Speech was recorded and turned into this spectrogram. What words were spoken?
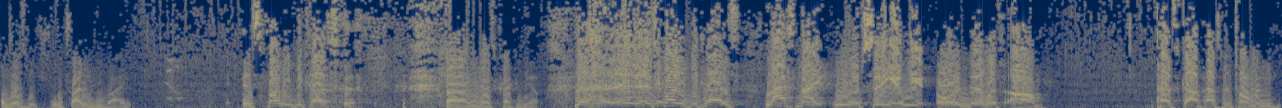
of those which will try to do right. It's funny because oh, you guys cracking me up. it's funny because last night we were sitting and we or dinner with um, Pastor Scott, Pastor Tolman,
